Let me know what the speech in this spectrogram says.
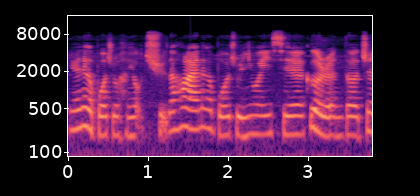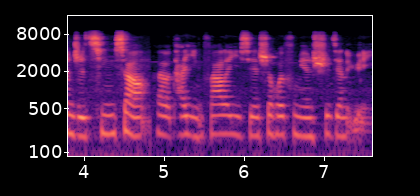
因为那个博主很有趣。但后来那个博主因为一些个人的政治倾向，还有他引发了一些社会负面事件的原因，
